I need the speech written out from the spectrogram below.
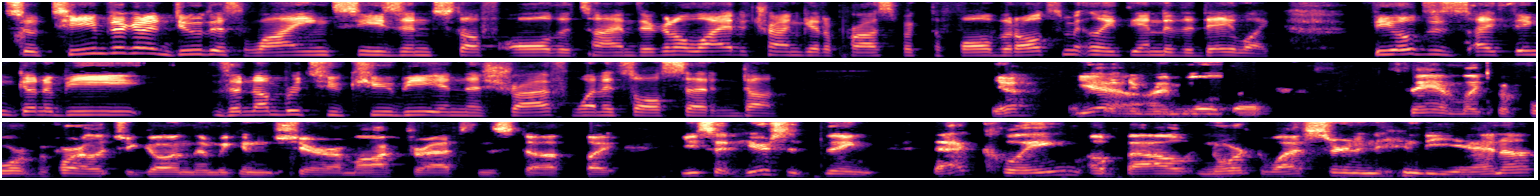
So teams are going to do this lying season stuff all the time. They're going to lie to try and get a prospect to fall. But ultimately, at the end of the day, like Fields is, I think, going to be the number two QB in this draft when it's all said and done. Yeah. Yeah. I mean, Sam, like before, before I let you go, and then we can share our mock drafts and stuff. But you said, here's the thing that claim about Northwestern and Indiana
